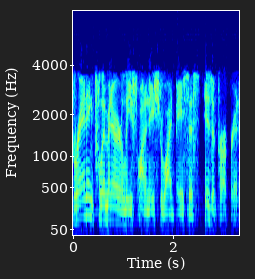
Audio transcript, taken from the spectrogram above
granting preliminary relief on a nationwide basis is appropriate.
